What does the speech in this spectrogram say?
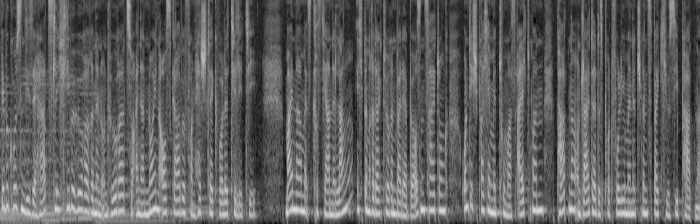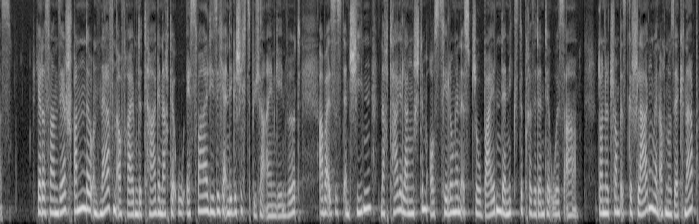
Wir begrüßen Sie sehr herzlich, liebe Hörerinnen und Hörer, zu einer neuen Ausgabe von Hashtag Volatility. Mein Name ist Christiane Lang, ich bin Redakteurin bei der Börsenzeitung und ich spreche mit Thomas Altmann, Partner und Leiter des Portfolio-Managements bei QC Partners. Ja, das waren sehr spannende und nervenaufreibende Tage nach der US-Wahl, die sicher in die Geschichtsbücher eingehen wird. Aber es ist entschieden, nach tagelangen Stimmauszählungen ist Joe Biden der nächste Präsident der USA. Donald Trump ist geschlagen, wenn auch nur sehr knapp.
